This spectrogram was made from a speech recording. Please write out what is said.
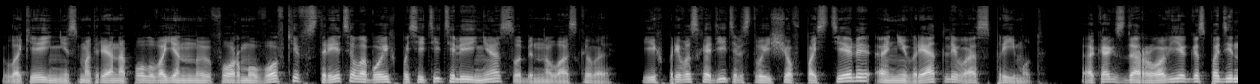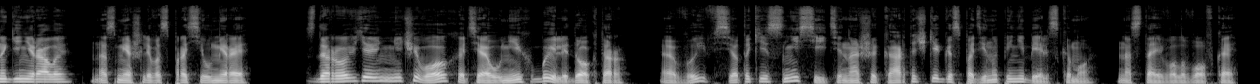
Лакей, несмотря на полувоенную форму Вовки, встретил обоих посетителей не особенно ласково. Их превосходительство еще в постели, они вряд ли вас примут. «А как здоровье господина генерала?» — насмешливо спросил Мире. Здоровье ничего, хотя у них были доктор. А вы все-таки снесите наши карточки господину Пенебельскому, настаивала Вовка.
